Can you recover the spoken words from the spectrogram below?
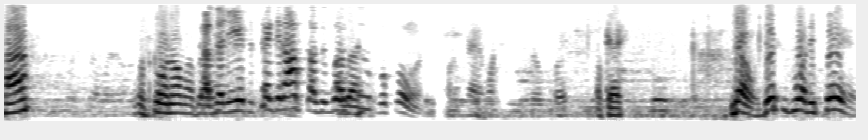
huh? What's going on, my brother? I said he had to take it off because it wasn't right. suitable for him. Okay. No, this is what he said.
